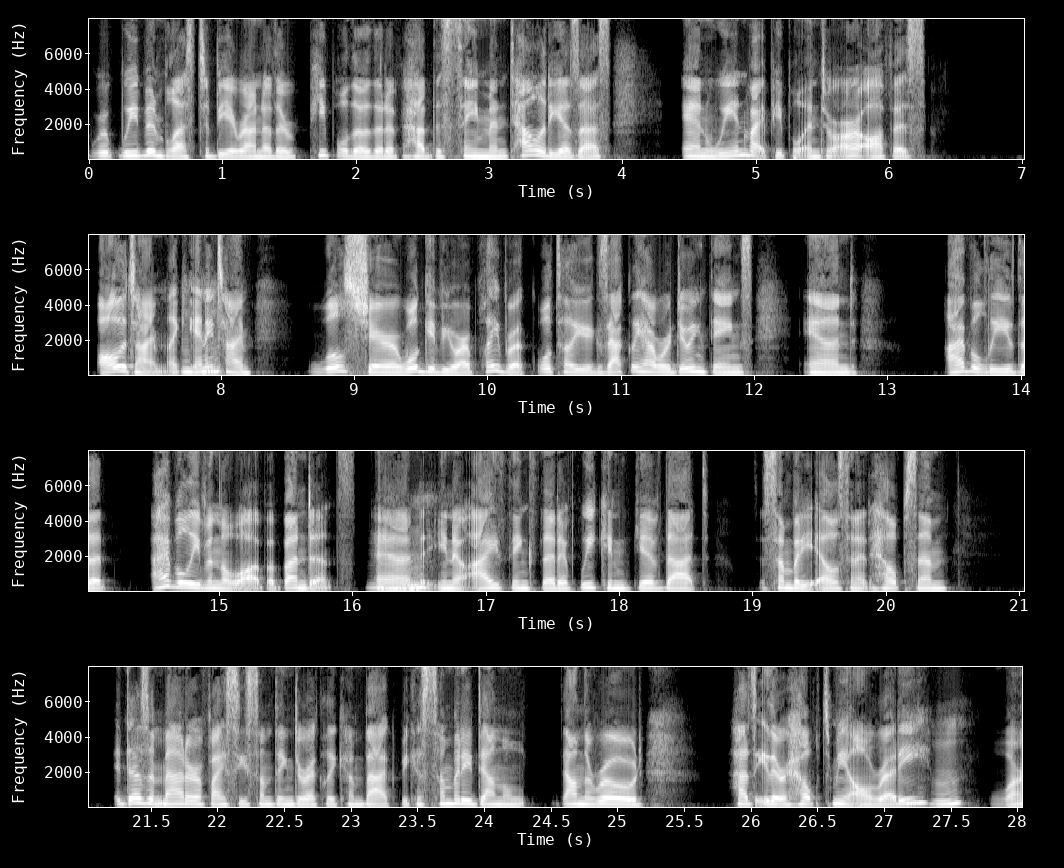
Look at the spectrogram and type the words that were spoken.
we've been blessed to be around other people, though, that have had the same mentality as us. And we invite people into our office all the time, like Mhm. anytime. We'll share, we'll give you our playbook, we'll tell you exactly how we're doing things. And I believe that, I believe in the law of abundance. And, you know, I think that if we can give that to somebody else and it helps them, it doesn't matter if I see something directly come back because somebody down the down the road has either helped me already Mhm. learn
